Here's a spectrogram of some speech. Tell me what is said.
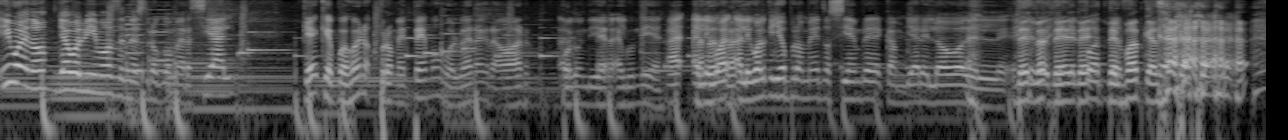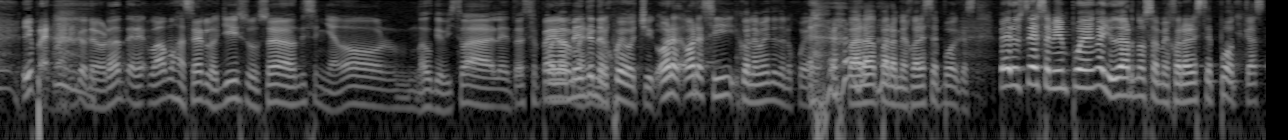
Y bueno, ya volvimos de nuestro comercial. Que, que pues bueno, prometemos volver a grabar Algún día. en- algún día. A- al, Cuando- igual, al igual que yo prometo siempre cambiar el logo del, del, de- del de- podcast. del podcast. y pues, marico, de verdad, vamos a hacerlo. Jesus, o sea, un diseñador, un audiovisual, entonces Con la mente en el juego, chicos. Ahora, ahora sí, con la mente en el juego. Para, para mejorar este podcast. Pero ustedes también pueden ayudarnos a mejorar este podcast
